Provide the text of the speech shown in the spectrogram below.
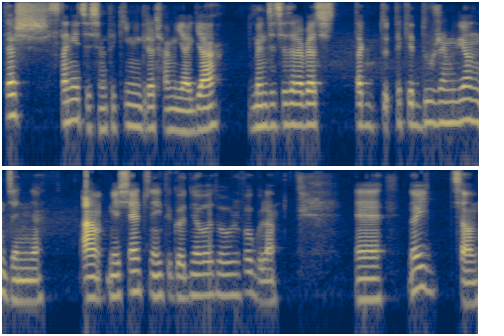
też staniecie się takimi graczami jak ja, będziecie zarabiać tak, takie duże miliony dziennie, a miesięcznie i tygodniowo to już w ogóle. E, no i co?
